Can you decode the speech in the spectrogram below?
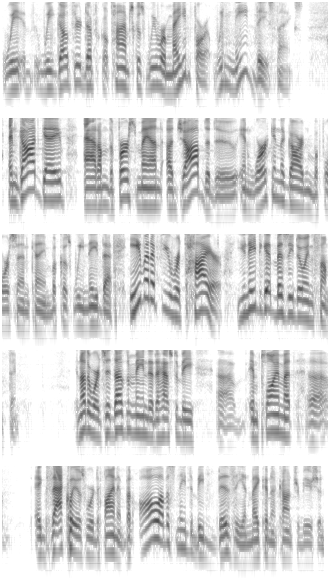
we, we go through difficult times because we were made for it. We need these things. And God gave Adam, the first man, a job to do in work in the garden before sin came because we need that. Even if you retire, you need to get busy doing something. In other words, it doesn't mean that it has to be uh, employment. Uh, exactly as we're defining it, but all of us need to be busy in making a contribution.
